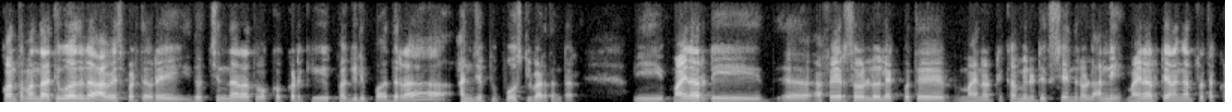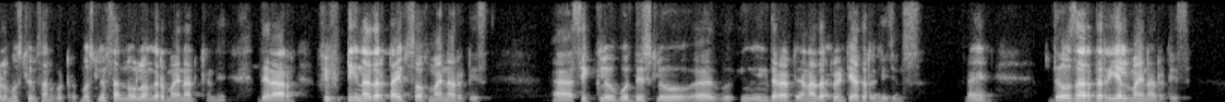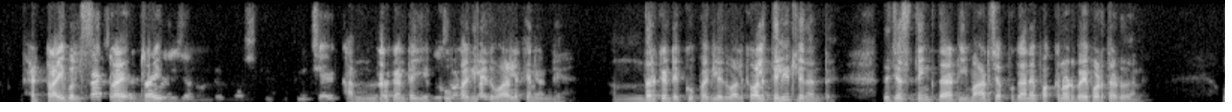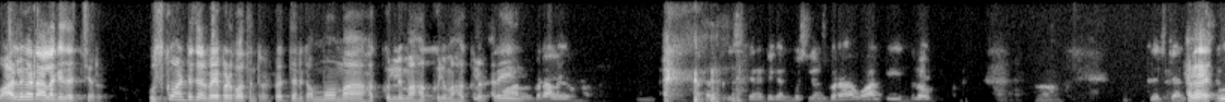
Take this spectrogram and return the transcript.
కొంతమంది అతివాదులు ఆవేశపడితే "ఒరేయ్! ఇదొచ్చిన తర్వాత ఒక్కొక్కడికి పగిలిపోద్దిరా" అని చెప్పి పోస్టులు పెడుతుంటారు. ఈ మైనారిటీ అఫైర్స్ వోళ్ళు లేకపోతే మైనారిటీ కమ్యూనిటీకి చెందినోళ్ళు అన్నీ మైనారిటీ అనగానే ప్రతి ఒక్కళ్ళు ముస్లిమ్స్ అనుకుంటారు. Muslims are no longer minority అండి. There are 15 other types of minorities. సిఖ్‌లు, బుద్ధిస్ట్‌లు there are another. 20 other religions. Right? Those are the real minorities. And tribals try అందరికంటే ఎక్కువ పగిలేది వాళ్ళకేనండి. అందరికంటే ఎక్కువ పగిలేది వాళ్ళకే. వాళ్ళకి తెలియట్లేదు అంతే. దే జస్ట్ థింక్ థట్ ఈ మాట చెప్పగానే పక్కనోడు భయపడతాడు అని. వాళ్ళు కూడా అలాగే చచ్చారు. ఉస్కో అంటే చాలు భయపడిపోతుంటారు. ప్రతిదానికి అమ్మో! మా హక్కుల్ని, మా. హక్కులు, మా హక్కులు! వాళ్ళు కూడా అలాగే ఉన్నారు. క్రిస్టియానిటీ ముస్లిమ్స్ కూడా వాళ్ళకి ఇందులో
